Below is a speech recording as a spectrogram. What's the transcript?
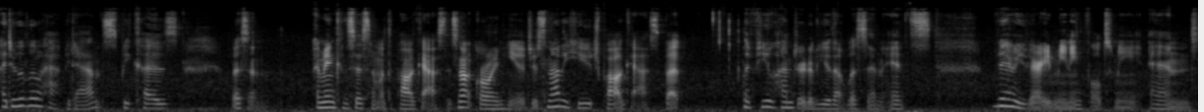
I do a little happy dance because, listen, I'm inconsistent with the podcast. It's not growing huge. It's not a huge podcast, but the few hundred of you that listen, it's very, very meaningful to me. And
